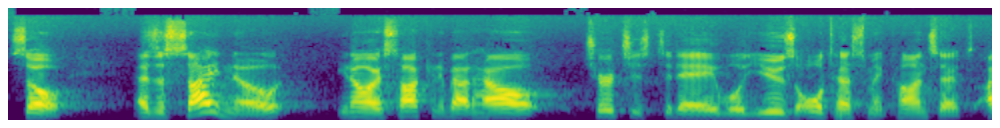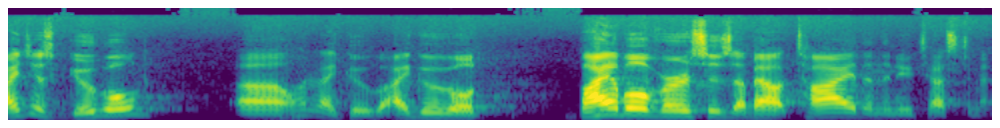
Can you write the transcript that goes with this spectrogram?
So, as a side note, you know, I was talking about how churches today will use Old Testament concepts. I just Googled, uh, what did I Google? I Googled Bible verses about tithe in the New Testament.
